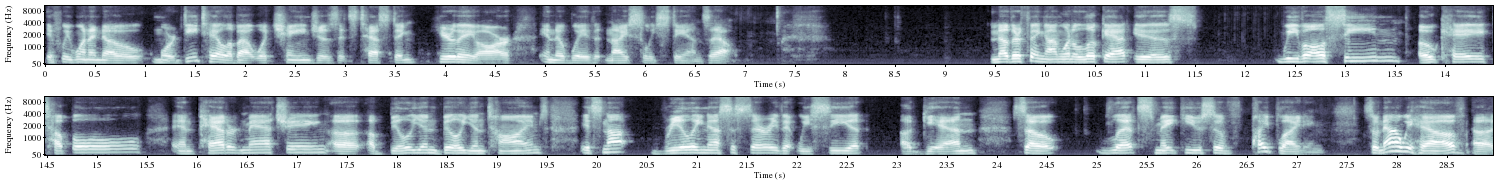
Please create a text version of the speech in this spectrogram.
if we want to know more detail about what changes it's testing, here they are in a way that nicely stands out. Another thing I want to look at is we've all seen OK tuple and pattern matching a, a billion billion times. It's not really necessary that we see it again. So let's make use of pipelining. So now we have uh,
